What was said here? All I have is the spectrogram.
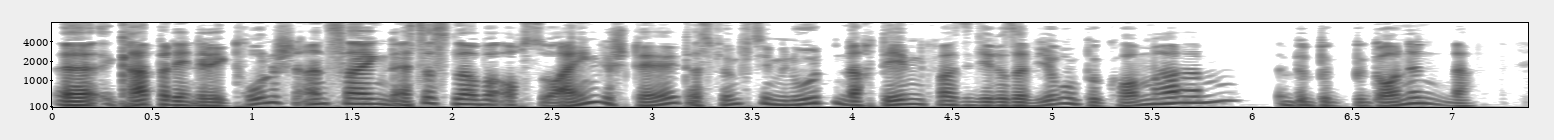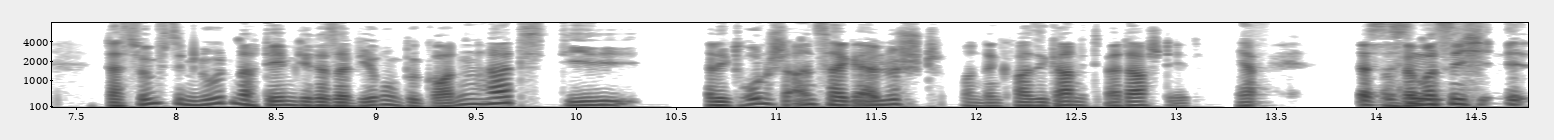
äh, gerade bei den elektronischen Anzeigen, da ist das glaube ich auch so eingestellt, dass 15 Minuten nachdem quasi die Reservierung bekommen haben, be begonnen, na, dass 15 Minuten nachdem die Reservierung begonnen hat, die elektronische Anzeige erlischt und dann quasi gar nichts mehr dasteht. Das Und ist wenn man es nicht äh,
